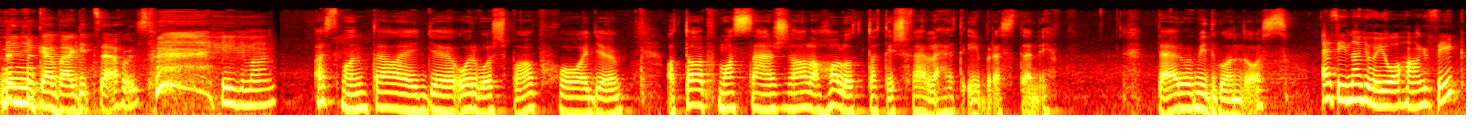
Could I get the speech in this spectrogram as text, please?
Menj inkább Ágicához. Így van. Azt mondta egy orvospap, hogy a talpmasszázsal a halottat is fel lehet ébreszteni. Te erről mit gondolsz? Ez így nagyon jól hangzik.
